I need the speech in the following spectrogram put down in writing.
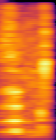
café.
